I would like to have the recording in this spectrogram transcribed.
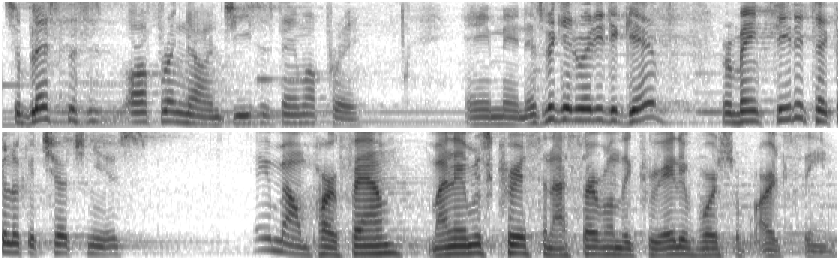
So bless this offering now. In Jesus' name I pray. Amen. As we get ready to give, remain seated, take a look at church news. Hey, Mountain Park fam. My name is Chris, and I serve on the Creative Worship Arts team.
